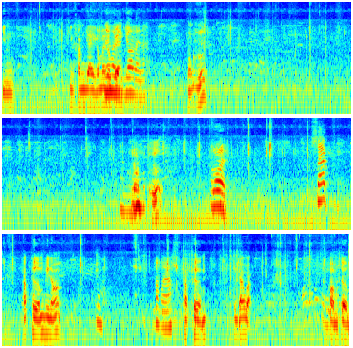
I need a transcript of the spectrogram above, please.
กิน กินคำใหญ่ก็ไม่นี่ค่อยเขาเป็เรีนยกยอดอะไรนะมองเอออืมนอนบอกเอออร่อยแซ่บพักเทอมพี่น้องผักอะไรนะพักเทอมคุณจ้างแบบหอมเทอม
